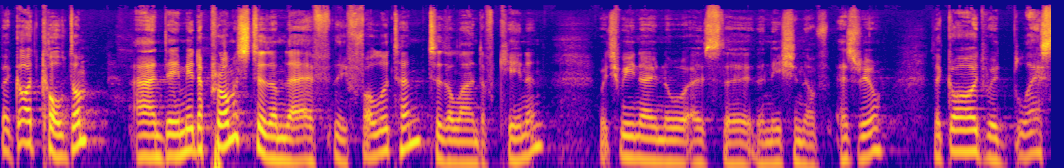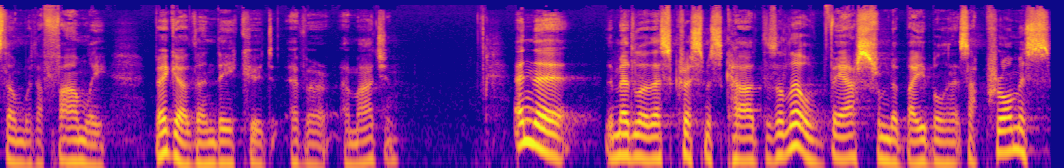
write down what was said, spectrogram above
But God called them, and He made a promise to them that if they followed Him to the land of Canaan, which we now know as the, the nation of Israel, that God would bless them with a family bigger than they could ever imagine. In the, the middle of this Christmas card, there's a little verse from the Bible, and it's a promise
